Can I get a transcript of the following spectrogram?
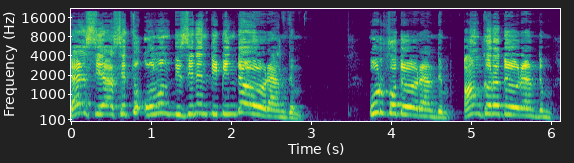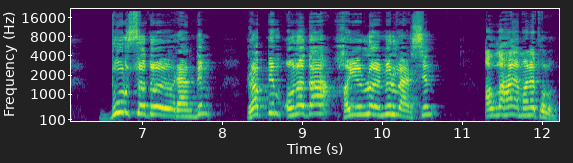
Ben siyaseti onun dizinin dibinde öğrendim. Urfa'da öğrendim, Ankara'da öğrendim, Bursa'da öğrendim. Rabbim ona da hayırlı ömür versin. Allah'a emanet olun.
